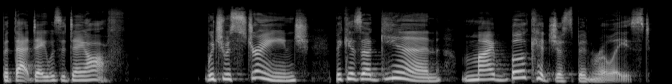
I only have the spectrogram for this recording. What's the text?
but that day was a day off, which was strange because again, my book had just been released.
